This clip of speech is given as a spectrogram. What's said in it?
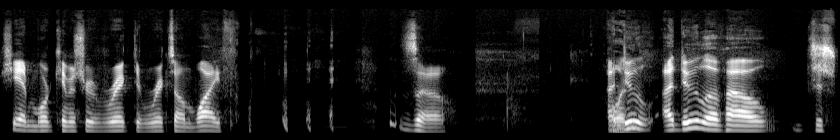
She had more chemistry with Rick than Rick's own wife." so, I One- do I do love how just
